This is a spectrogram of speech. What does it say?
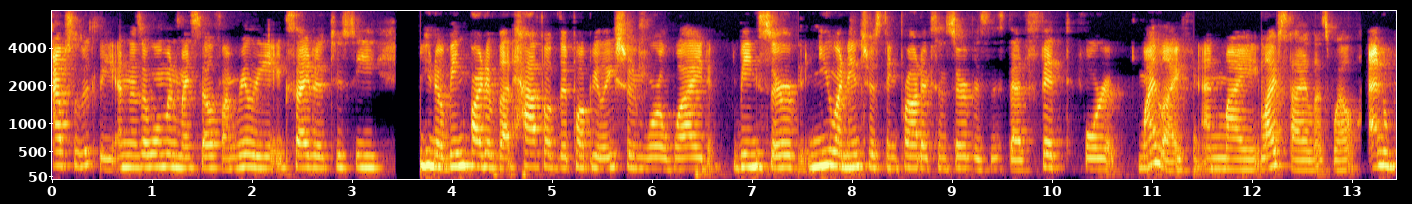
Absolutely. And as a woman myself, I'm really excited to see you know, being part of that half of the population worldwide, being served new and interesting products and services that fit for my life and my lifestyle as well. And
